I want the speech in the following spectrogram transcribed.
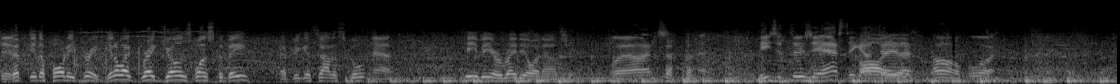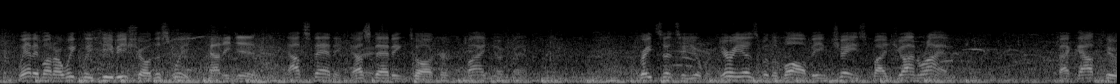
too. 50 to 43. You know what Greg Jones wants to be after he gets out of school? No. TV or radio announcer. Well, that's, he's enthusiastic, I'll Oh, tell you yes. that. Oh, boy. We had him on our weekly TV show this week. How'd he do? Outstanding, outstanding talker. Fine young man. Great sense of humor. Here he is with the ball being chased by John Ryan. Back out to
